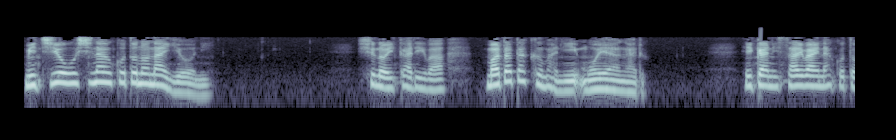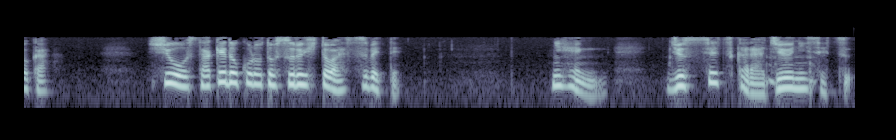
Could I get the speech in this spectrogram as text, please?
道を失うことのないように。主の怒りは瞬く間に燃え上がる。いかに幸いなことか。主を酒どころとする人はすべて。二編、十節から十二節。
